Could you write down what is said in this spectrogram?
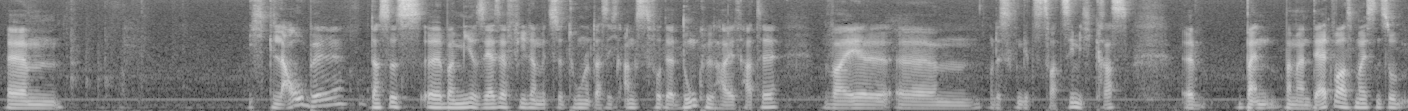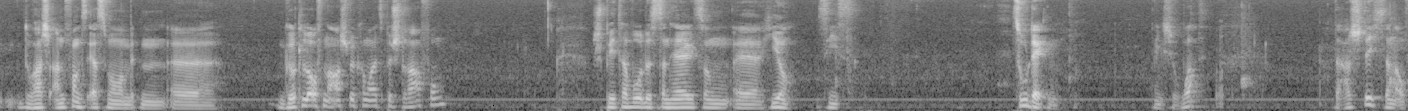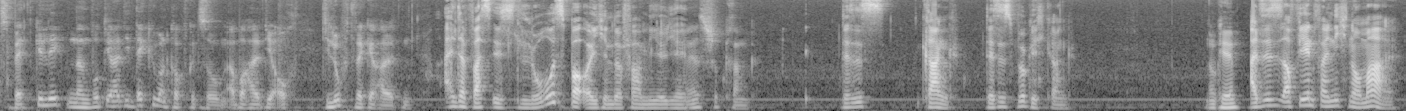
Ähm, ich glaube, dass es äh, bei mir sehr, sehr viel damit zu tun hat, dass ich Angst vor der Dunkelheit hatte, weil, ähm, und das klingt jetzt zwar ziemlich krass, äh, bei, bei meinem Dad war es meistens so, du hast anfangs erstmal mal mit einem äh, Gürtel auf den Arsch bekommen als Bestrafung. Später wurde es dann hergezogen, äh, hier, siehst, zudecken. Denkst du, what? Da hast du dich dann aufs Bett gelegt und dann wurde dir halt die Decke über den Kopf gezogen, aber halt dir auch die Luft weggehalten. Alter, was ist los bei euch in der Familie? Ja, das ist schon krank. Das ist krank. Das ist wirklich krank. Okay. Also es ist auf jeden Fall nicht normal.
